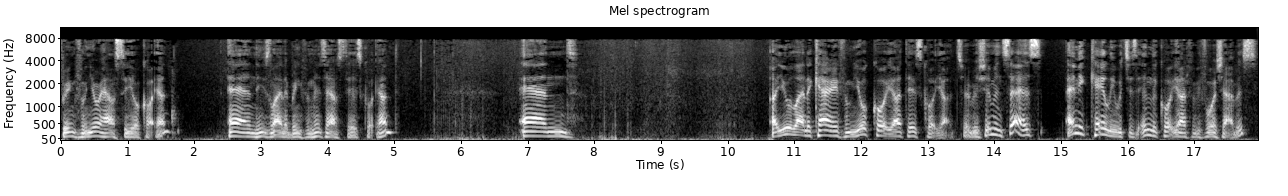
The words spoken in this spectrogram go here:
bring from your house to your courtyard, and he's allowed to bring from his house to his courtyard. And are you allowed to carry from your courtyard to his courtyard? So Rabbi Shimon says any keli which is in the courtyard from before Shabbos,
